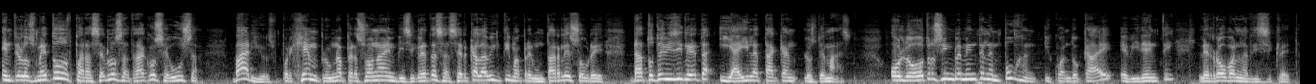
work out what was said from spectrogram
Entre los métodos para hacer los atracos se usa varios. Por ejemplo, una persona en bicicleta se acerca a la víctima a preguntarle sobre datos de bicicleta y ahí la atacan los demás. O lo otro simplemente la empujan y cuando cae, evidente, le roban la bicicleta.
